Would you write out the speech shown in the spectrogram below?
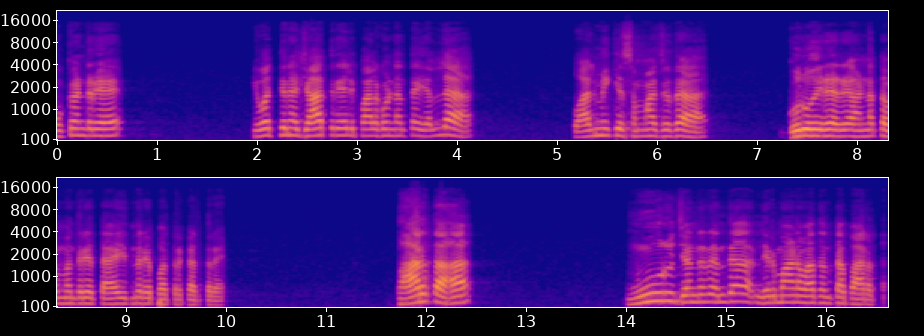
ಮುಖಂಡ್ರೆ, ಇವತ್ತಿನ ಜಾತ್ರೆಯಲ್ಲಿ ಪಾಲ್ಗೊಂಡಂತ ಎಲ್ಲ ವಾಲ್ಮೀಕಿ ಸಮಾಜದ ಗುರು ಅಣ್ಣ ತಮ್ಮಂದ್ರೆ, ತಾಯಿಂದರೆ, ಪತ್ರಕರ್ತರೆ. ಭಾರತ ಮೂರು ಜನರಿಂದ ನಿರ್ಮಾಣವಾದಂತ ಭಾರತ.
